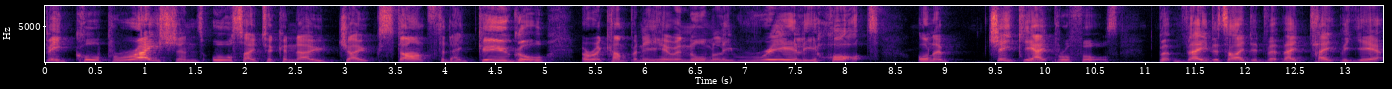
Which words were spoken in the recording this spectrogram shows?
big corporations also took a no joke stance today. Google are a company who are normally really hot on a cheeky April Fools, but they decided that they'd take the year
